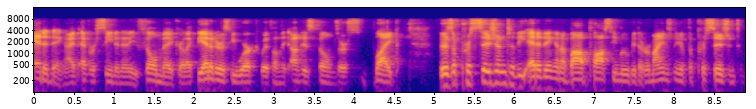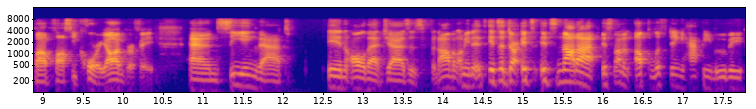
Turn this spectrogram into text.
editing I've ever seen in any filmmaker. Like the editors he worked with on the on his films are like there's a precision to the editing in a Bob Fosse movie that reminds me of the precision to Bob Fosse choreography. And seeing that in all that jazz is phenomenal. I mean, it, it's a dark, it's it's not a it's not an uplifting happy movie,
